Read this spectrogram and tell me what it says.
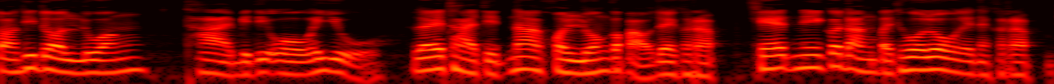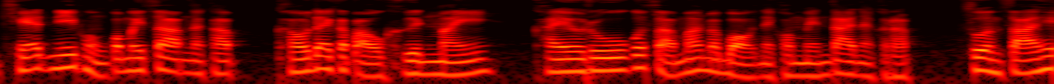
ตอนที่โดนล้วง ถ่ายวิดีโอไว้อยู่ เลยถ่ายติดหน้าคนล้วงกระเป๋าด้วยครับ เคสนี้ก็ดังไปทั่วโลกเลยนะครับ เคสนี้ผมก็ไม่ทราบนะครับ เขาได้กระเป๋าคืนไหม ใครรู้ก็สามารถมาบอกในคอมเมนต์ได้นะครับ ส่วนสาเห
